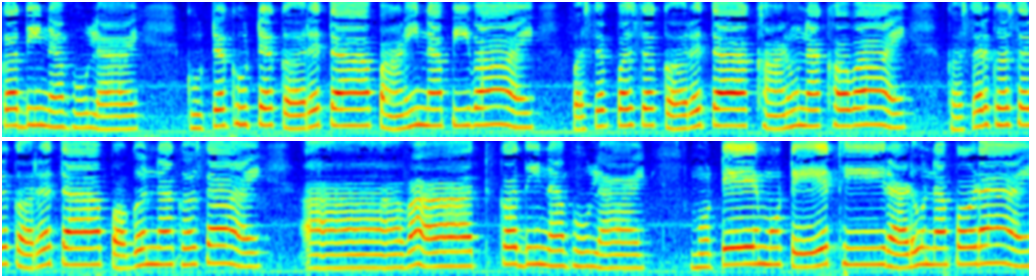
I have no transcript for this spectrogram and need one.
કદી ન ભૂલાય. ઘૂટ ઘૂટ કરતા પાણી ના પીવાય. પસ પસ કરતા ખાણું ના ખવાય. ઘસર ઘસર કરતા પગ ના ઘસાય. આ વાત કદી ના ભૂલાય. મોટે મોટેથી રાડું ના પડાય.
